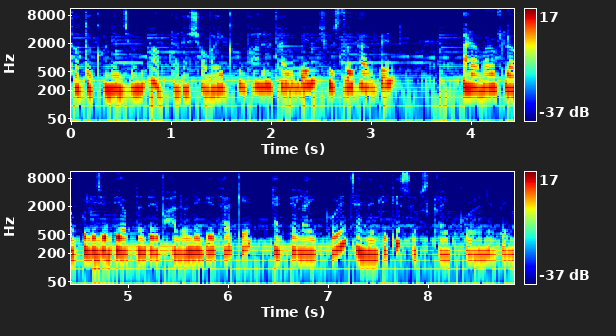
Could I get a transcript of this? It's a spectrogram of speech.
ততক্ষণের জন্য আপনারা সবাই খুব ভালো থাকবেন, সুস্থ থাকবেন। আর আমার ভ্লগগুলি যদি আপনাদের ভালো লেগে থাকে, একটা লাইক করে চ্যানেলটিকে সাবস্ক্রাইব করে নেবেন।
